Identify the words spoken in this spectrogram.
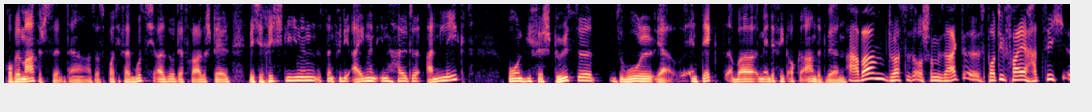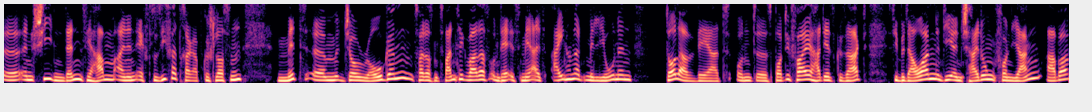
problematisch sind. Ja. Also Spotify muss sich also der Frage stellen, welche Richtlinien es dann für die eigenen Inhalte anlegt und wie Verstöße sowohl ja, entdeckt, aber im Endeffekt auch geahndet werden. Aber du hast es auch schon gesagt, äh, Spotify hat sich äh, entschieden, denn sie haben einen Exklusivvertrag abgeschlossen mit ähm, Joe Rogan. 2020 war das und der ist mehr als 100 Millionen Dollar wert. Und äh, Spotify hat jetzt gesagt, sie bedauern die Entscheidung von Young, aber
